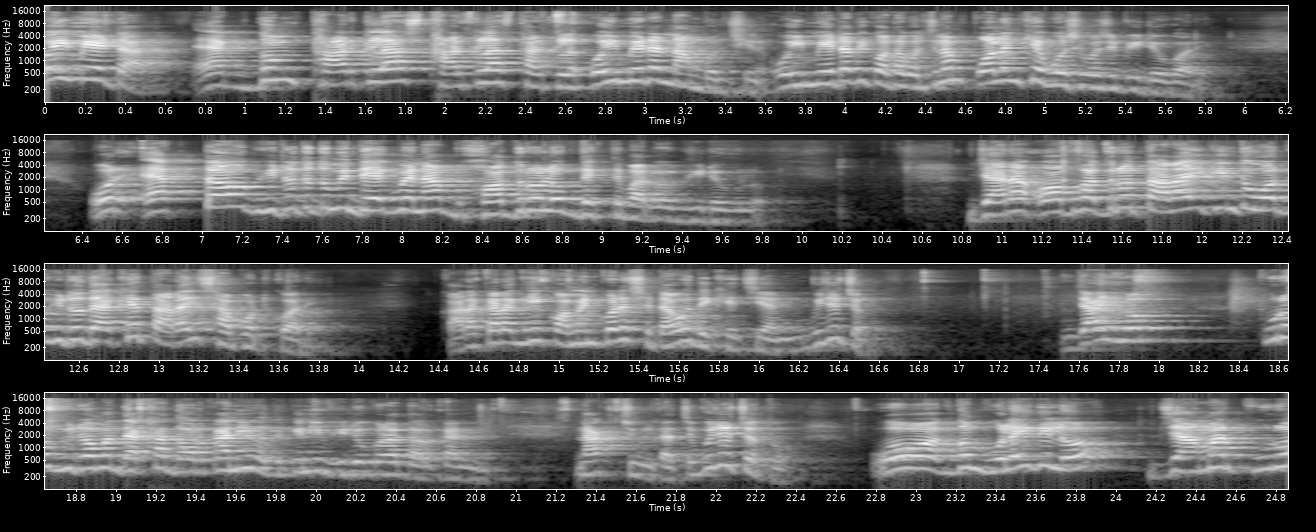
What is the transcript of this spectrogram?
ওই মেয়েটা একদম third class third class third class ওই মেয়েটার নাম বলছি ওই মেয়েটারই কথা বলছিলাম পলেন খেয়ে বসে বসে ভিডিও করে। ওর একটাও ভিডিওতে তুমি দেখবে না ভদ্রলোক দেখতে পারবে ভিডিওগুলো। যারা অভদ্র তারাই কিন্তু ওর ভিডিও দেখে তারাই সাপোর্ট করে। কারা কারা গিয়ে কমেন্ট করে সেটাও দেখেছি আমি বুঝেছ? যাই হোক পুরো ভিডিও আমার দেখার দরকার নেই ওদেরকে নিয়ে ভিডিও করার দরকার নেই। নাক চুলকাচ্ছে বুঝেছ তো? ও একদম বলেই দিল যে আমার পুরো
